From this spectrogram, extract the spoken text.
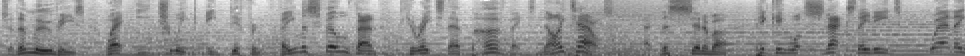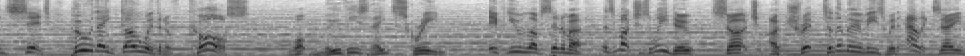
to the Movies, where each week a different famous film fan curates their perfect night out at the cinema, picking what snacks they'd eat, where they'd sit, who they'd go with, and of course, what movies they'd screen. If you love cinema as much as we do, search A Trip to the Movies with Alex Zane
